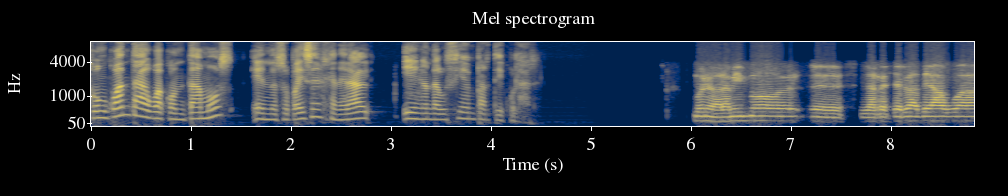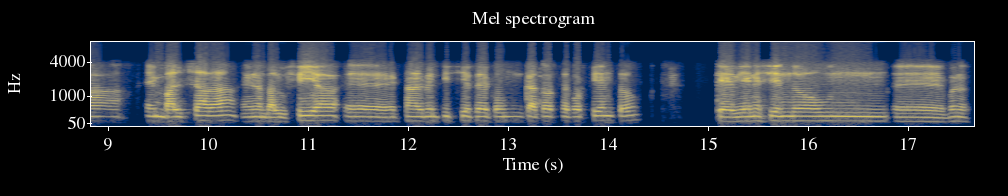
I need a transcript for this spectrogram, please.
¿con cuánta agua contamos en nuestro país en general y en Andalucía en particular? Bueno, ahora mismo eh, las reservas de agua embalsada en Andalucía eh, están al 27,14%, que viene siendo un... Eh, bueno,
